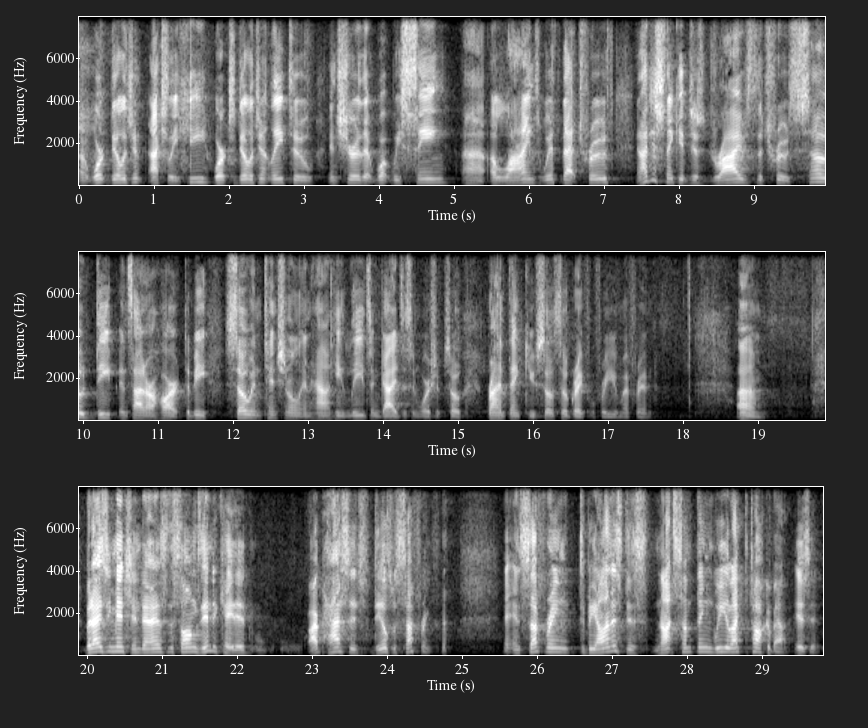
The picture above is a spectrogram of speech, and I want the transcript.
uh, work diligent. Actually, He works diligently to ensure that what we sing uh, aligns with that truth. And I just think it just drives the truth so deep inside our heart to be so intentional in how He leads and guides us in worship. So, Brian, thank you. So, so grateful for you, my friend. Um, but as he mentioned, and as the songs indicated, our passage deals with suffering. And suffering, to be honest, is not something we like to talk about, is it?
